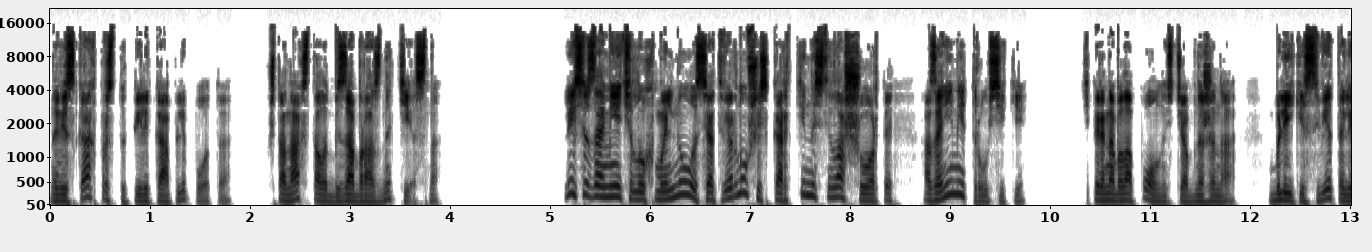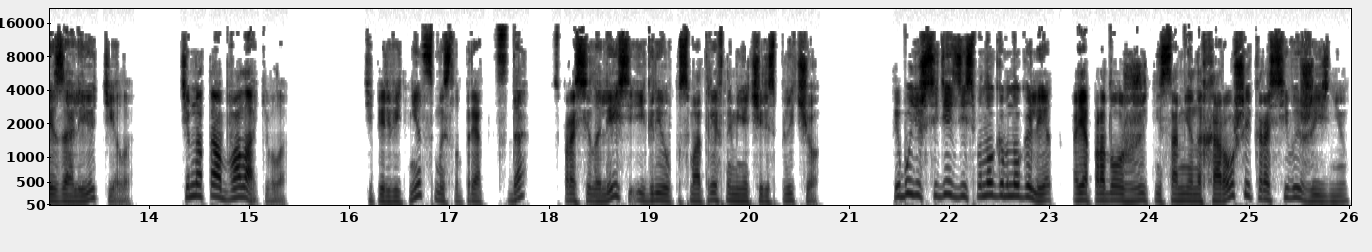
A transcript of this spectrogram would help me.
На висках проступили капли пота. В штанах стало безобразно тесно. Леся заметила, ухмыльнулась отвернувшись, картины сняла шорты, а за ними трусики. Теперь она была полностью обнажена. Блики света лизали ее тело. Темнота обволакивала. «Теперь ведь нет смысла прятаться, да?» — спросила Леся, игриво посмотрев на меня через плечо. «Ты будешь сидеть здесь много-много лет, а я продолжу жить, несомненно, хорошей и красивой жизнью».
